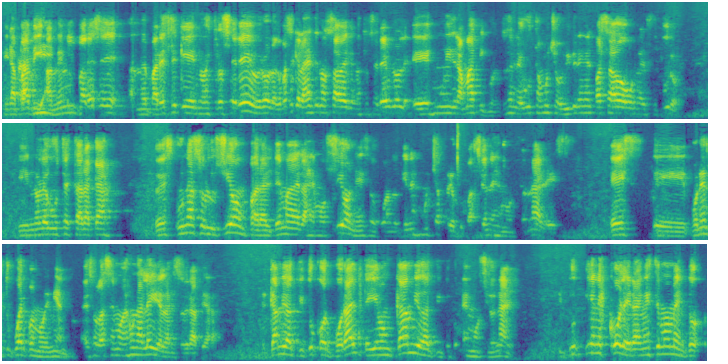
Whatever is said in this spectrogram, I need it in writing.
Mira, Pati, a mí me parece, me parece que nuestro cerebro, lo que pasa es que la gente no sabe que nuestro cerebro es muy dramático, entonces le gusta mucho vivir en el pasado o en el futuro, y no le gusta estar acá. Entonces, una solución para el tema de las emociones, o cuando tienes muchas preocupaciones emocionales, es eh, poner tu cuerpo en movimiento. Eso lo hacemos, es una ley de la risoterapia. El cambio de actitud corporal te lleva a un cambio de actitud emocional. Si tú tienes cólera en este momento,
